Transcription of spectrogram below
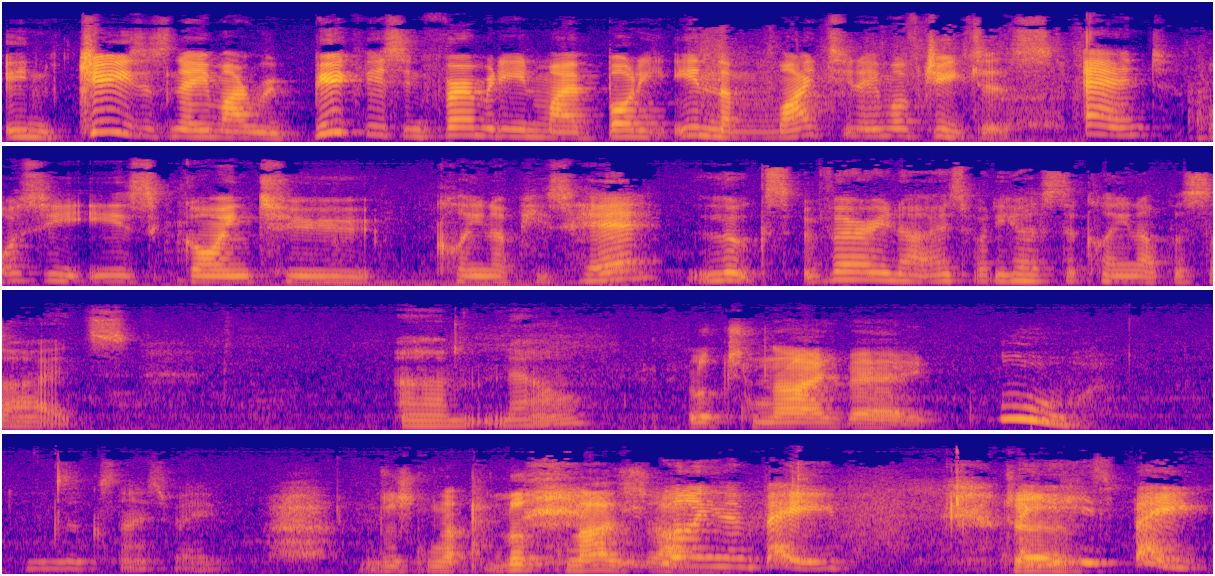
In Jesus' name, I rebuke this infirmity in my body in the mighty name of Jesus. And Aussie is going to clean up his hair. Looks very nice, but he has to clean up the sides. Um, now. Looks nice, babe. Ooh. Looks nice, babe. Looks, looks nice. He's calling them babe. Are you his babe?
